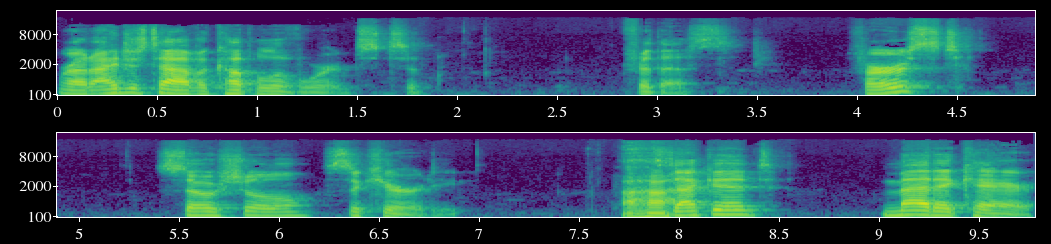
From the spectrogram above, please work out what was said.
Right. I just have a couple of words to, for this. First, social security. uh-huh. Second, Medicare.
